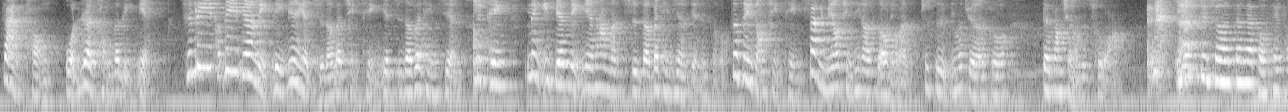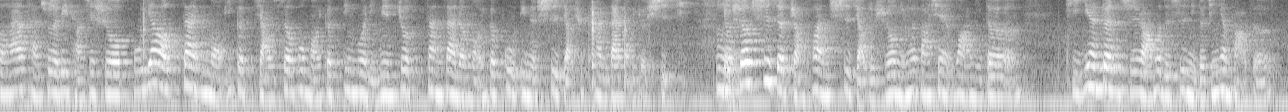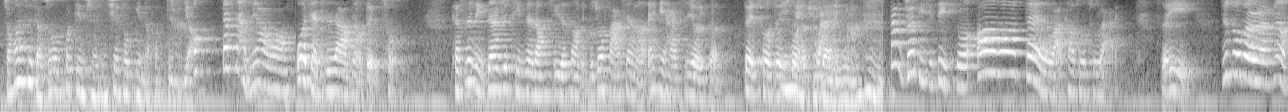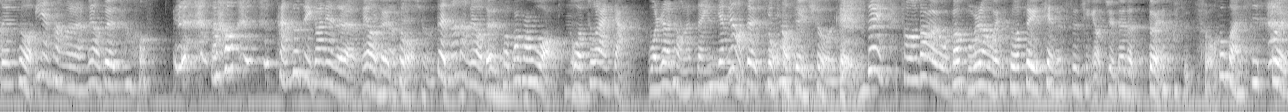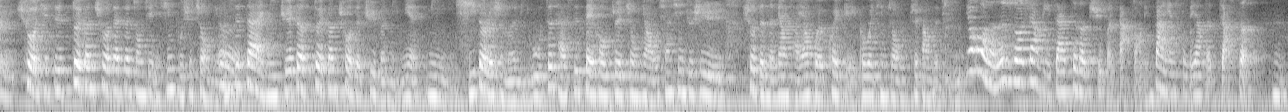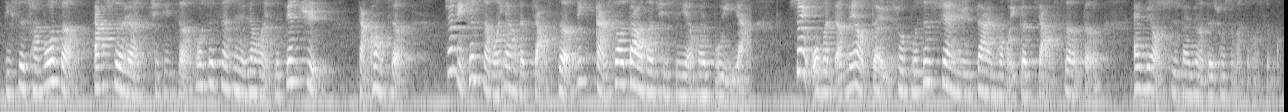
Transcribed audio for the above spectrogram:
赞同我认同的理念，其实另一头另一边理理念也值得被倾听，也值得被听见，去听另一边理念他们值得被听见的点是什么，这是一种倾听。但你没有倾听的时候，你会就是你会觉得说对方全都是错啊。应该是说，站在 potato 他要阐述的立场是说，不要在某一个角色或某一个定位里面，就站在了某一个固定的视角去看待某一个事情。嗯。有时候试着转换视角的时候，你会发现，哇，你的体验认知啊，或者是你的经验法则，转换视角之后会变成一切都变得很不一样。哦，但是很妙哦，我以前知道没有对错，可是你真的去听这东西的时候，你不就发现了，哎，你还是有一个对错对错的观念嘛，嗯，那你就会提醒自己说，哦，对，我要跳脱出来，所以执着的人没有对错，一言堂的人没有对错。然后阐述自己观念的人没有对错，对，真的没有对错，包括我，我出来讲。我认同的声音也没有对错，没有对错，对。所以从头到尾我都不认为说这一切的事情有绝对的对或是错。不管是对与错，其实对跟错在这中间已经不是重点，而是在你觉得对跟错的剧本里面，你习得了什么礼物，这才是背后最重要。我相信就是说的能量场要回馈给各位听众最棒的礼物。又或者是说，像你在这个剧本当中，你扮演什么样的角色？嗯，你是传播者、当事人、倾听者，或是甚至你认为是编剧、掌控者，就你是什么样的角色，你感受到的其实也会不一样。所以我们的没有对与错，不是限于在某一个角色的，哎，没有是非，没有对错，什么什么什么。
